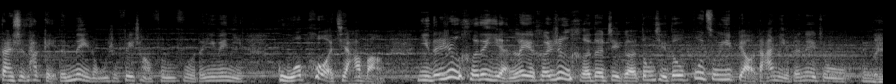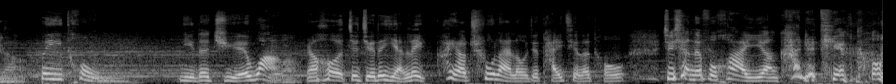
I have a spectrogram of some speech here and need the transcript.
但是他给的内容是非常丰富的，因为你国破家亡，你的任何的眼泪和任何的这个东西都不足以表达你的那种悲痛，悲痛。你的绝望，然后就觉得眼泪快要出来了，我就抬起了头，就像那幅画一样看着天空。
